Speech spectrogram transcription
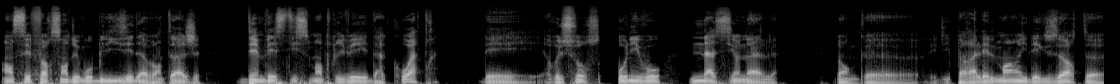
en s'efforçant de mobiliser davantage d'investissements privés et d'accroître les ressources au niveau national. Donc, euh, il dit parallèlement, il exhorte euh,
